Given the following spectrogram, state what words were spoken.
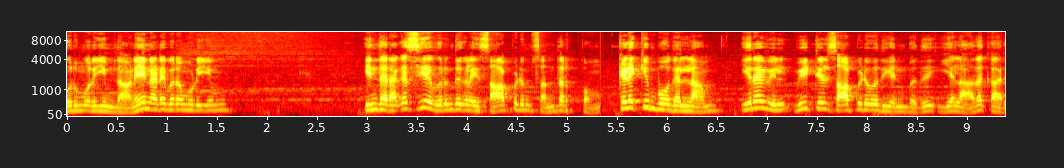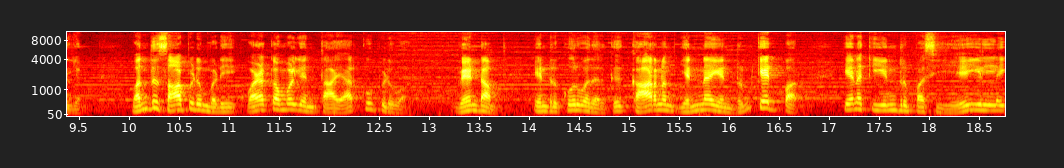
ஒரு முறையும் தானே நடைபெற முடியும்? இந்த ரகசிய விருந்துகளை சாப்பிடும் சந்தர்ப்பம் கிடைக்கும் போதெல்லாம் இரவில் வீட்டில் சாப்பிடுவது என்பது இயலாத காரியம். வந்து சாப்பிடும்படி வழக்கம்போல் என் தாயார் கூப்பிடுவார். வேண்டாம் என்று கூறுவதற்கு காரணம் என்ன என்றும் கேட்பார். எனக்கு இன்று பசியே இல்லை.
